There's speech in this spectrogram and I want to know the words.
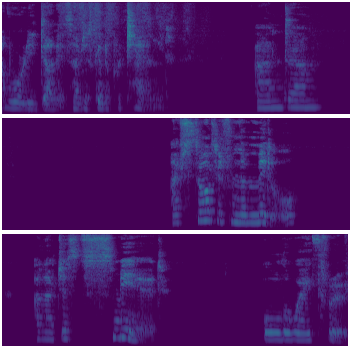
I've already done it, so I'm just going to pretend. And um, I've started from the middle and I've just smeared all the way through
